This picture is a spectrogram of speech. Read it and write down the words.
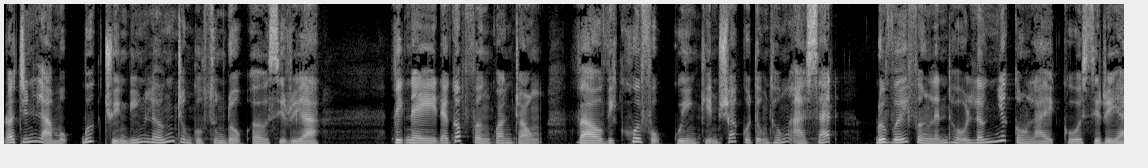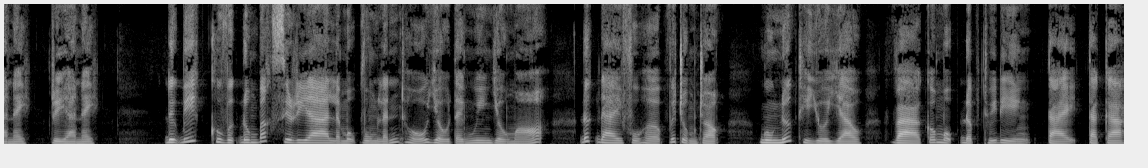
đó chính là một bước chuyển biến lớn trong cuộc xung đột ở Syria. Việc này đã góp phần quan trọng vào việc khôi phục quyền kiểm soát của Tổng thống Assad đối với phần lãnh thổ lớn nhất còn lại của Syria này. Syria này. Được biết, khu vực Đông Bắc Syria là một vùng lãnh thổ giàu tài nguyên dầu mỏ, đất đai phù hợp với trồng trọt, nguồn nước thì dồi dào và có một đập thủy điện tại Taka.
